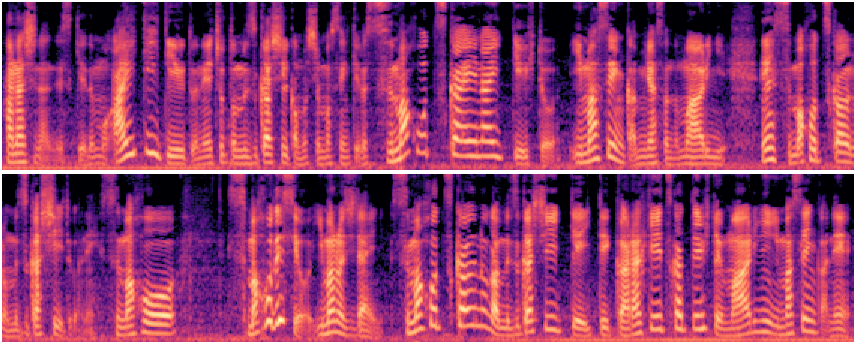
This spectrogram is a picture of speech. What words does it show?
話なんですけども、IT って言うとね、ちょっと難しいかもしれませんけど、スマホ使えないっていう人いませんか？皆さんの周りに。ね、スマホ使うの難しいとかね、スマホ、スマホですよ。今の時代に。スマホ使うのが難しいって言って、ガラケー使ってる人周りにいませんかね？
